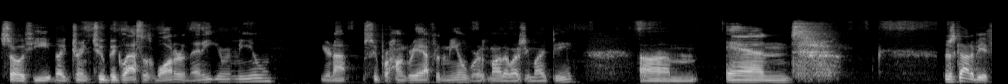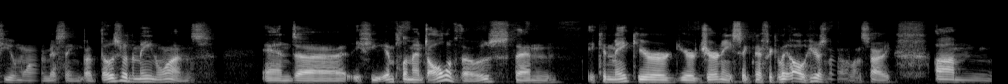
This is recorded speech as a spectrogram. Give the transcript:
So if you like drink two big glasses of water and then eat your meal, you're not super hungry after the meal, whereas otherwise you might be. Um, and there's got to be a few more missing, but those are the main ones. And uh, if you implement all of those, then it can make your your journey significantly. Oh, here's another one. Sorry, um,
